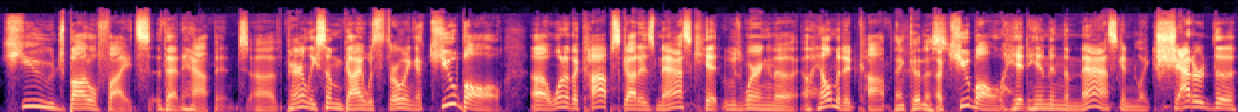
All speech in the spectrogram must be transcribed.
huge bottle fights that happened. Uh, apparently, some guy was throwing a cue ball. Uh, one of the cops got his mask hit. Who was wearing a, a helmeted cop. Thank goodness. A cue ball hit him in the mask and like shattered the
